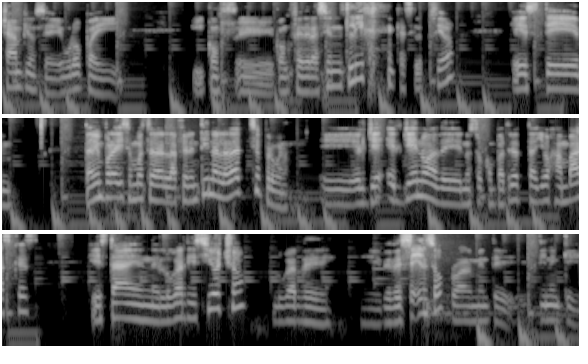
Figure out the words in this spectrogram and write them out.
Champions, Europa y, y Confederaciones League, que así le pusieron. Este, también por ahí se muestra la Fiorentina, la Lazio, pero bueno, el, el Genoa de nuestro compatriota Johan Vázquez está en el lugar 18, lugar de, de descenso. Probablemente tienen que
